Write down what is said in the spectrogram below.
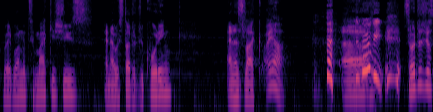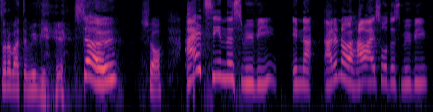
we had one or two mic issues, and now we started recording. And it's like, oh yeah. Uh, The movie! So what was your thought about the movie? So, sure. I had seen this movie in, I don't know how I saw this movie.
